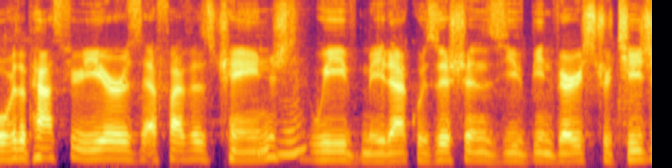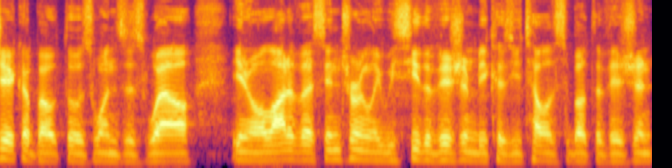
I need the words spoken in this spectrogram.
Over the past few years, F5 has changed. Mm-hmm. We've made acquisitions. You've been very strategic about those ones as well. You know, a lot of us internally, we see the vision because you tell us about the vision,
